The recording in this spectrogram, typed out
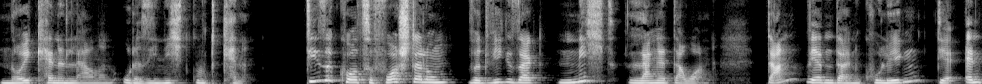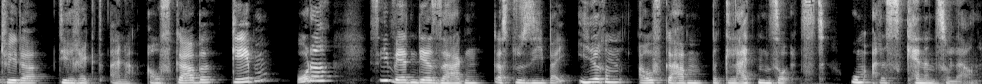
neu kennenlernen oder sie nicht gut kennen. Diese kurze Vorstellung wird, wie gesagt, nicht lange dauern. Dann werden deine Kollegen dir entweder direkt eine Aufgabe geben oder sie werden dir sagen, dass du sie bei ihren Aufgaben begleiten sollst, um alles kennenzulernen.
